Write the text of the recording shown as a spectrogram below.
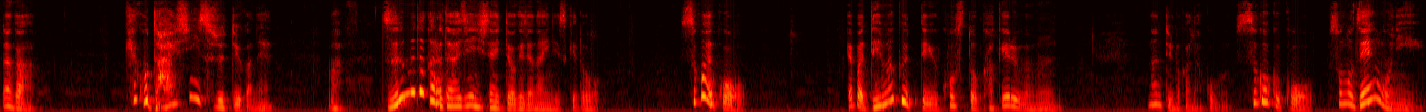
なんか結構大事にするっていうかね。まあ Zoom だから大事にしないってわけじゃないんですけどすごいこうやっぱり出向くっていうコストをかける分何て言うのかなこうすごくこうその前後に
